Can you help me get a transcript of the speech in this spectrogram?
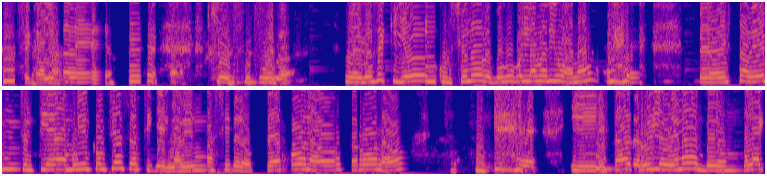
Se caleta de. Bueno, la cosa es que yo incursiono de poco con la marihuana, pero esta vez me sentía muy en confianza, así que la vimos así, pero perro volado, perro volado. y estaba terrible buena de lo mala que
